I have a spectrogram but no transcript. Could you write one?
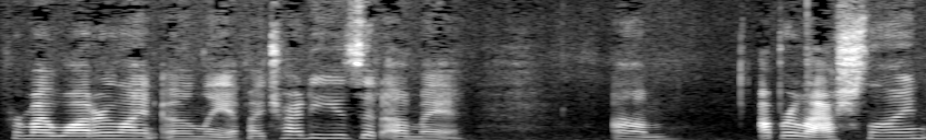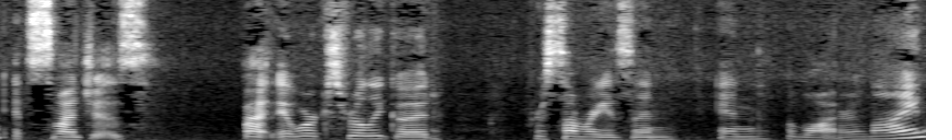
for my waterline only. If I try to use it on my um, upper lash line, it smudges. But it works really good for some reason in the waterline.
